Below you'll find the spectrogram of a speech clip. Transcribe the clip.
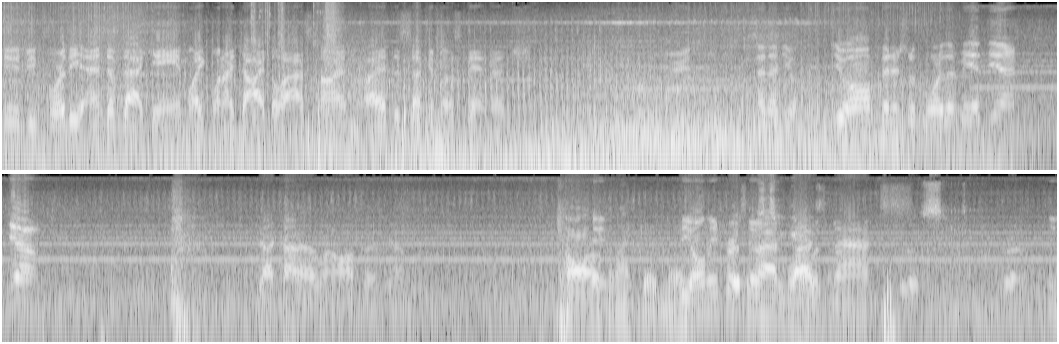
Dude, before the end of that game, like when I died the last time, I had the second most damage. And then you you all finished with more than me at the end. Yeah. Yeah, I kind of went off at the end. Oh, It- my goodness. The only person who had more was. Max. You were sick. You were a thing.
